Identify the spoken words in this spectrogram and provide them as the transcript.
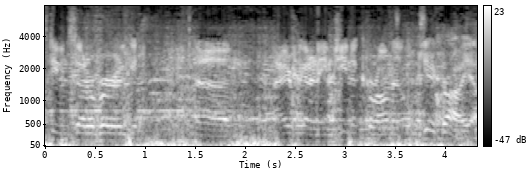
Steven Soderbergh. Um, I forgot her name, Gina Carano. Gina Carano, yeah.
